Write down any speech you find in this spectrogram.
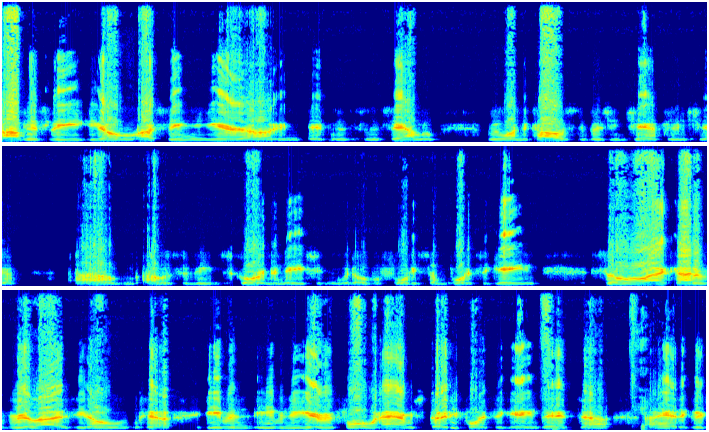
obviously, you know, our senior year uh, in, in Winston-Salem, we won the college division championship. Um, I was the leading scorer in the nation with over 40 some points a game. So I kind of realized, you know, even even the year before when I averaged 30 points a game, that uh, I had a good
